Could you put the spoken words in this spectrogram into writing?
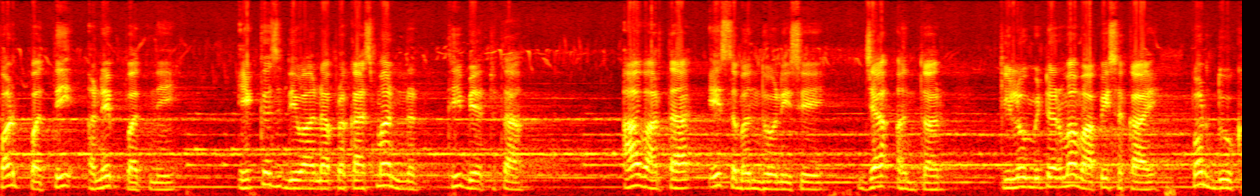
પણ પતિ અને પત્ની એક જ દીવાના પ્રકાશમાં નથી બેઠતા. આ વાર્તા એ સંબંધોની છે, જ્યાં અંતર કિલોમીટરમાં માપી શકાય, પણ દુઃખ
